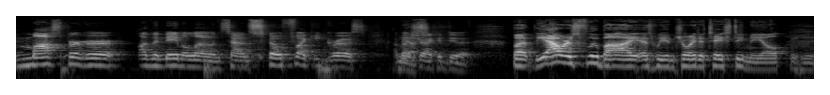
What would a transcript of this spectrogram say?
Moss Burger on the name alone sounds so fucking gross. I'm not Yes. sure I could do it. But the hours flew by as we enjoyed a tasty meal. Mm-hmm.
